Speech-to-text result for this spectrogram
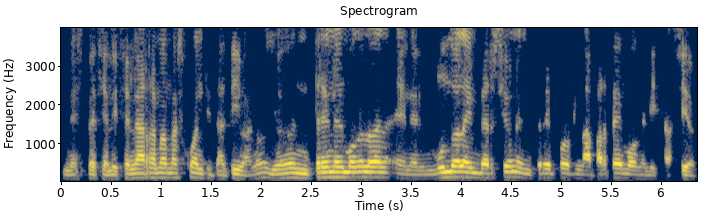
me especialicé en la rama más cuantitativa. ¿no? Yo entré en el, modelo de, en el mundo de la inversión, entré por la parte de modelización.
